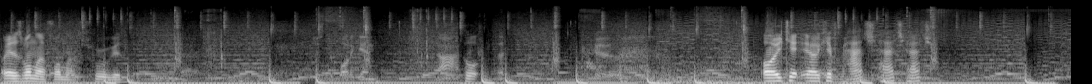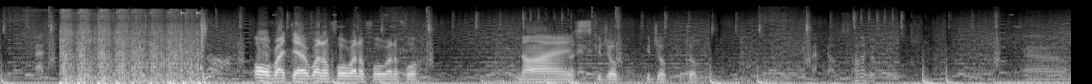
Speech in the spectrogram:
Oh yeah, there's one left, one left. We're all good. Just a bot again. Ah, Cool. Oh, he came, uh, came from hatch, hatch, hatch. that's Oh, right there, right on four, right on four, right on four. Nice, good job, good job, good job. get back up. Son of a bitch. Um,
